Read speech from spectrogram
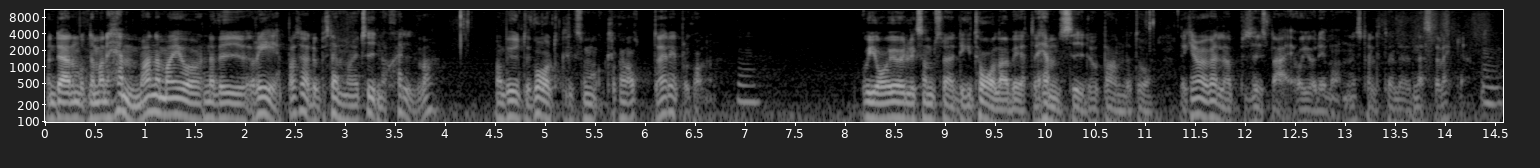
Men däremot när man är hemma, när, man gör, när vi repar så här, då bestämmer man ju tiderna själva. Man behöver inte vara liksom klockan åtta i replokalen. Mm. Och jag gör ju liksom sådär digitalarbete, hemsidor på bandet och det kan jag välja precis, nej jag gör det imorgon istället eller nästa vecka. Mm.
